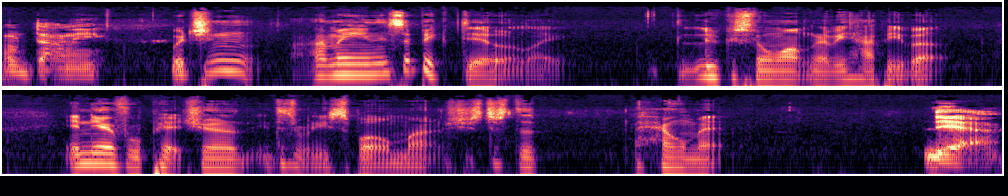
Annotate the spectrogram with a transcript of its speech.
oh, Donnie. which, in, I mean, it's a big deal. Like Lucasfilm aren't going to be happy, but in the overall picture, it doesn't really spoil much. It's just a helmet, Yeah.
